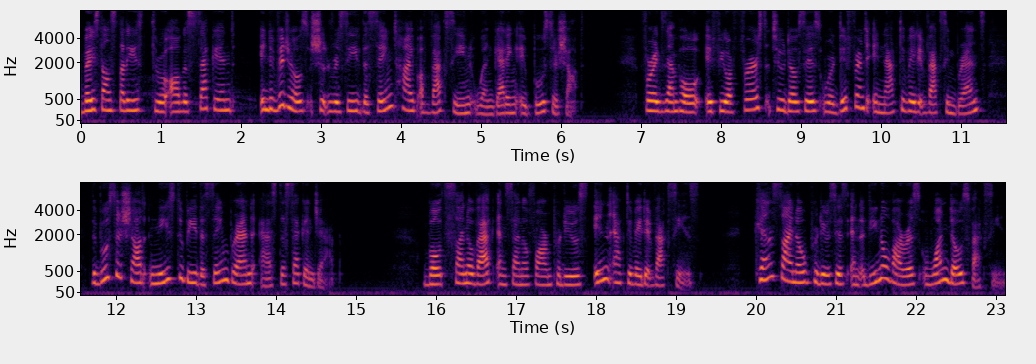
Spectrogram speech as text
Based on studies through August 2nd, individuals should receive the same type of vaccine when getting a booster shot. For example, if your first two doses were different inactivated vaccine brands, the booster shot needs to be the same brand as the second jab. Both Sinovac and Sinopharm produce inactivated vaccines. CanSino produces an adenovirus one-dose vaccine.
